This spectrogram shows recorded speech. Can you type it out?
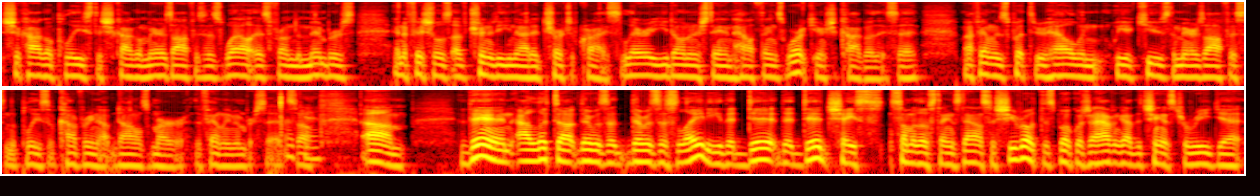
Chicago police, the Chicago mayor's office, as well as from the members and officials of Trinity United Church of Christ. Larry, you don't understand how things work here in Chicago, they said. My family was put through hell when we accused the mayor's office and the police of covering up Donald's murder, the family member said. Okay. So, um, then I looked up. There was a there was this lady that did that did chase some of those things down. So she wrote this book, which I haven't got the chance to read yet,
